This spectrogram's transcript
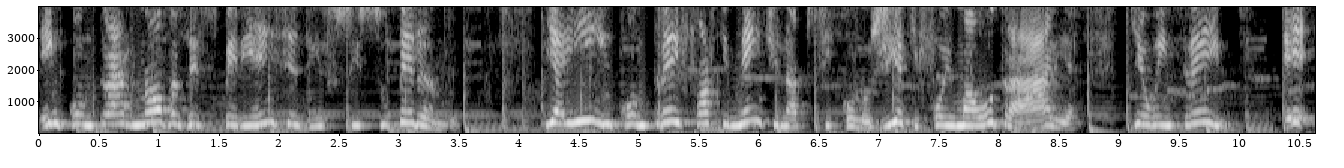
encontrar novas experiências e ir se superando. E aí encontrei fortemente na psicologia, que foi uma outra área que eu entrei, e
